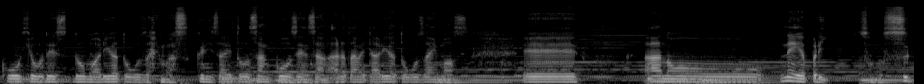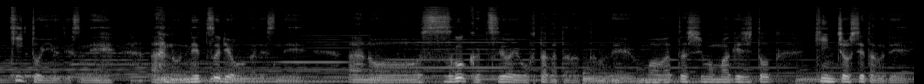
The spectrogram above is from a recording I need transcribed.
好評です。どうもありがとうございます。国斎藤さん、高専さん、改めてありがとうございます。えー、あのーね、やっぱり、その好きというですね、あの熱量がですね、あのーすごく強いお二方だったので、まあ、私も負けじと緊張してたので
